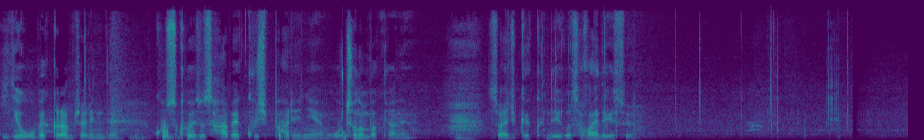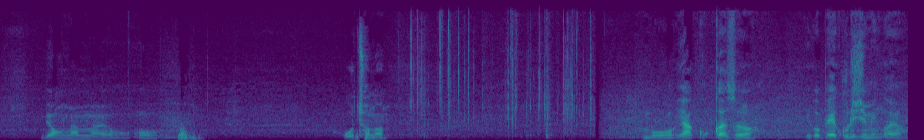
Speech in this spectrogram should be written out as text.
이게 500g짜리인데 코스트코에서 498엔이에요. 5,000원밖에 안 해요. 사이즈 꽤 큰데 이거 사가야 되겠어요. 명란마요. 어. 5,000원. 뭐 약국 가서 이거 메구리즘인가요?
